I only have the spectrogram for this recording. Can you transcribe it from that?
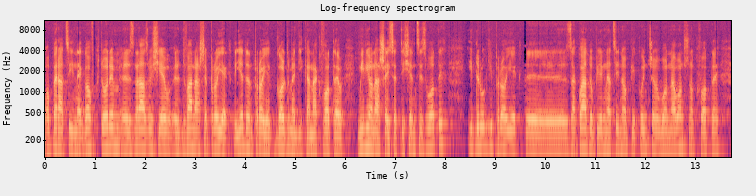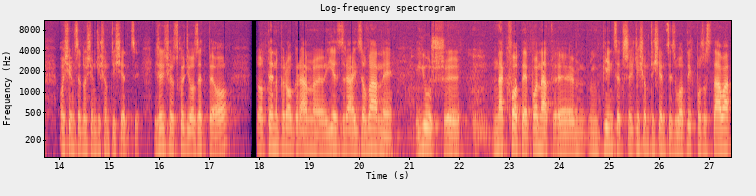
operacyjnego, w którym y, znalazły się y, dwa nasze projekty. Jeden projekt Gold Medica na kwotę 1 600 tysięcy złotych i drugi projekt y, Zakładu Pielęgnacyjno-Opiekuńczego na łączną kwotę 880 tysięcy. Jeżeli się chodzi o ZPO, to ten program e, jest zrealizowany już e, na kwotę ponad e, 560 tysięcy złotych. Pozostała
